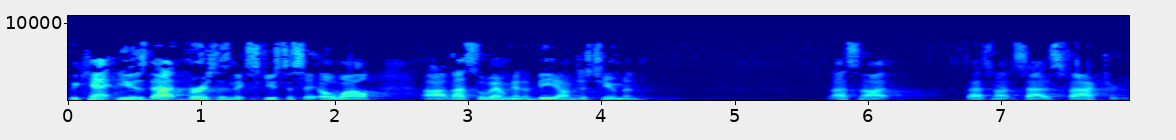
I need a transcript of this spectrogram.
We can't use that verse as an excuse to say, oh, well, uh, that's the way I'm going to be. I'm just human. That's not, that's not satisfactory.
